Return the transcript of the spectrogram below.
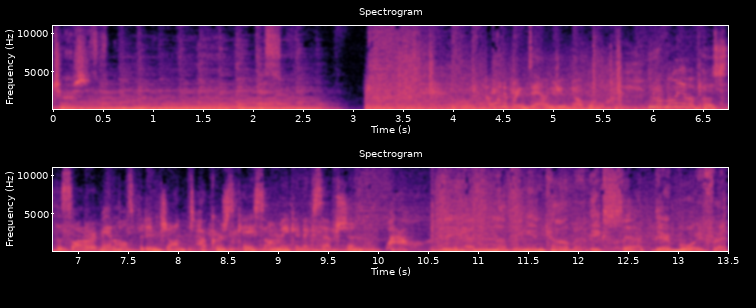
creatures. I want to bring down you know who. Normally I'm opposed to the slaughter of animals, but in John Tucker's case, I'll make an exception. Wow. They had nothing in common except their boyfriend.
